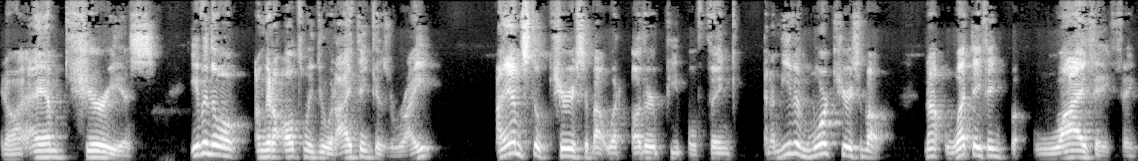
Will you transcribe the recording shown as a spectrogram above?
You know, I, I am curious. Even though I'm going to ultimately do what I think is right, I am still curious about what other people think. And I'm even more curious about not what they think, but why they think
